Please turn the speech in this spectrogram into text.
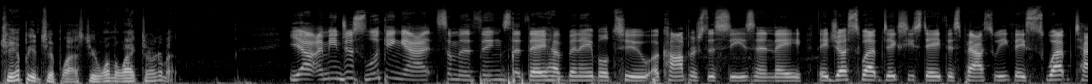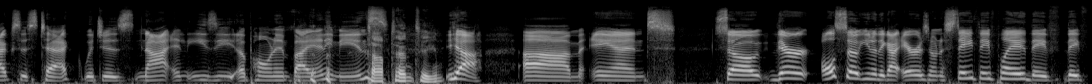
championship last year, won the WAC tournament. Yeah, I mean, just looking at some of the things that they have been able to accomplish this season, they they just swept Dixie State this past week. They swept Texas Tech, which is not an easy opponent by any means. Top ten team. Yeah, um, and so they're also, you know, they got Arizona State. They've played. They've they've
